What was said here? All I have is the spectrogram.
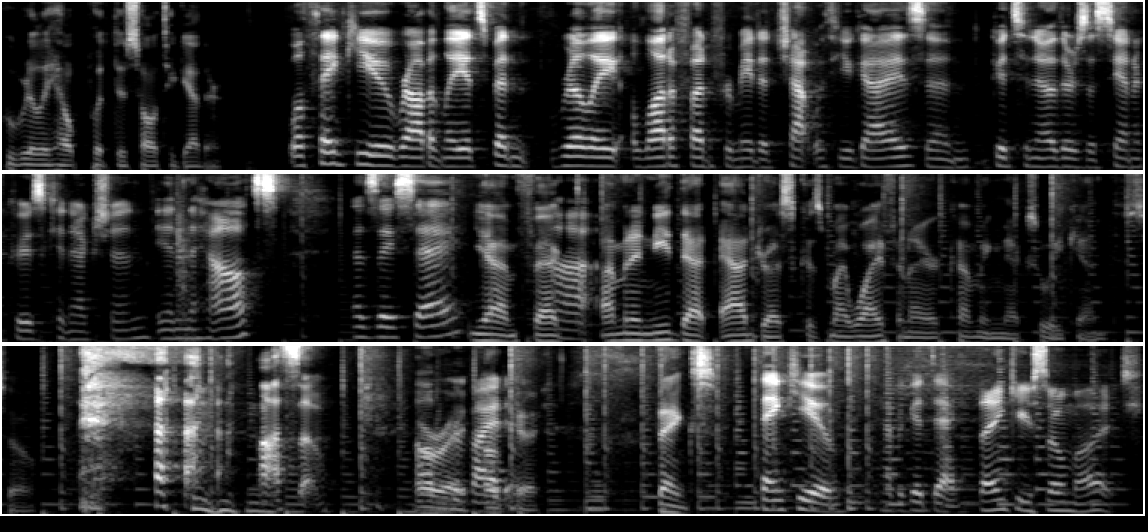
who really helped put this all together. Well, thank you, Robin Lee. It's been really a lot of fun for me to chat with you guys, and good to know there's a Santa Cruz connection in the house, as they say. Yeah, in fact, uh, I'm going to need that address because my wife and I are coming next weekend. So awesome. I'll all right. Okay. It. Thanks. Thank you. Have a good day. Thank you so much.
